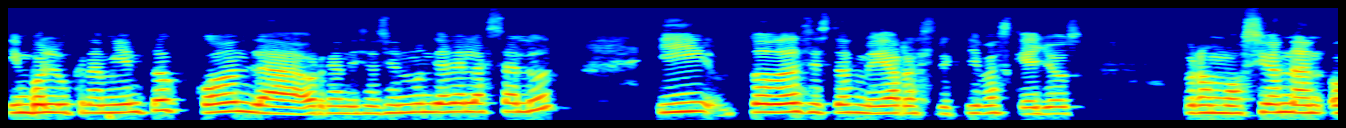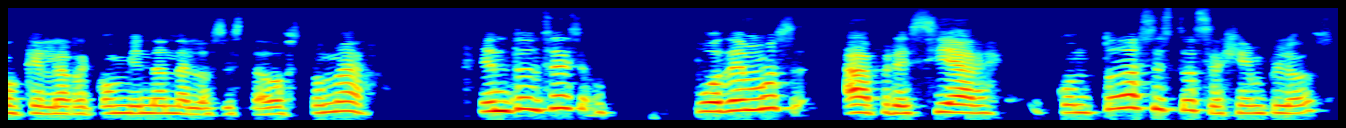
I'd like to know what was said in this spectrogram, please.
involucramiento con la Organización Mundial de la Salud y todas estas medidas restrictivas que ellos promocionan o que le recomiendan a los estados tomar. Entonces, podemos apreciar con todos estos ejemplos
